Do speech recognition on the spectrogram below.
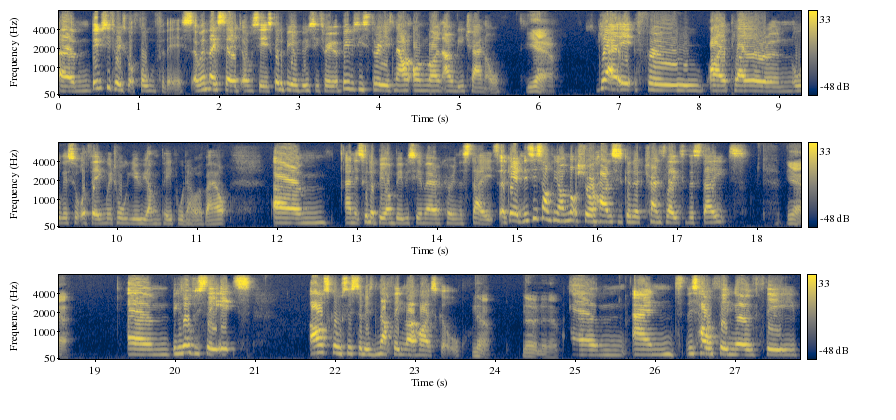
um, BBC Three's got formed for this, and when they said obviously it's going to be on BBC Three, but BBC Three is now an online only channel. Yeah. Get it through iPlayer and all this sort of thing, which all you young people know about. Um, and it's going to be on BBC America in the States. Again, this is something I'm not sure how this is going to translate to the States Yeah. um, because obviously it's our school system is nothing like high school, No. No, no, no. um, and this whole thing of the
